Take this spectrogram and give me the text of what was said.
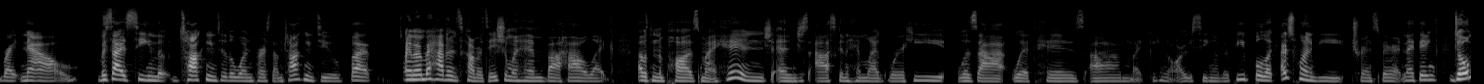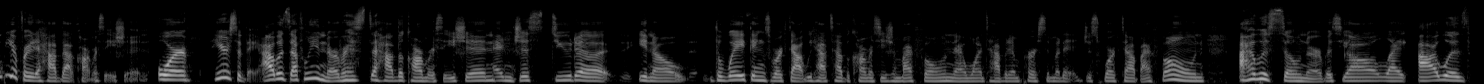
right now besides seeing the talking to the one person i'm talking to but I remember having this conversation with him about how like I was gonna pause my hinge and just asking him like where he was at with his um like you know are you seeing other people? Like I just want to be transparent and I think don't be afraid to have that conversation. Or here's the thing I was definitely nervous to have the conversation and just due to you know the way things worked out we had to have the conversation by phone and I wanted to have it in person but it just worked out by phone. I was so nervous y'all. Like I was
